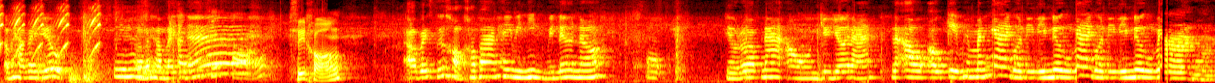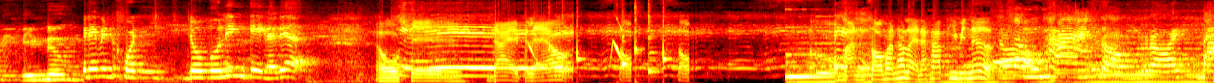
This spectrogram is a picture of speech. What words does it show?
เอาไปทำอะไรลูกเอาไปทำอะไรนะซื้อของซื้อของเอาไปซื้อของเข้าบ้านให้วินนี่วินเนอร์เนาะครับเดี๋ยวรอบหน้าเอาเยอะๆนะ แล้วเอาเอาเกมให้มันง่ายกว่านี้นิดนึงง่ายกว่านี้นิดนึงไม่ไม่ได้เป็นคนโดนโบลิ่งเก่งแล้วเนี่ยโอเคเย้ได้ไปแล้วสองสองสองพันสองพันเท่าไหร่นะครับพี่วินเนอร์สองพันสองร้อยบาท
